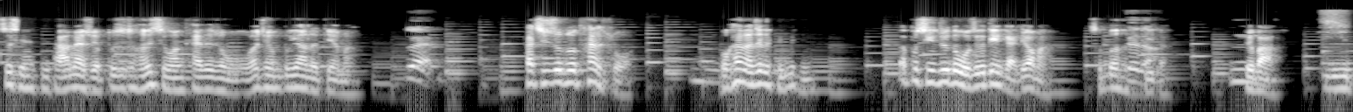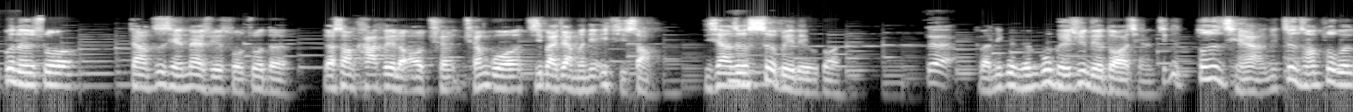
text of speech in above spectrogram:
之前其他奈雪不是很喜欢开那种完全不一样的店吗？对。他其实做探索，我看看这个行不行？那不行，最多我这个店改掉嘛，成本很低的，对吧？你不能说像之前奈雪所做的，要上咖啡了哦，全全国几百家门店一起上，你想想这个设备得有多少钱？对，对吧？那个人工培训得多少钱？这个都是钱啊！你正常做个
